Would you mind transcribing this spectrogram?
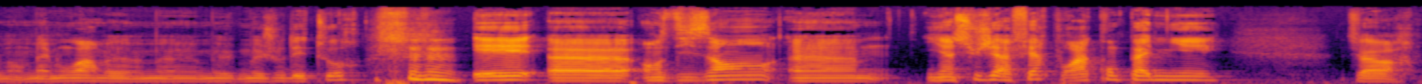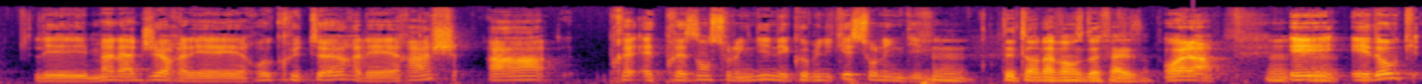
ma mémoire me, me, me- me joue des tours. et en se disant, il y a un sujet à faire pour accompagner, tu vas voir, les managers et les recruteurs et les RH à être présents sur LinkedIn et communiquer sur LinkedIn. Hmm. T'étais en avance de phase. Voilà. Hmm, hmm. Et, et donc,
